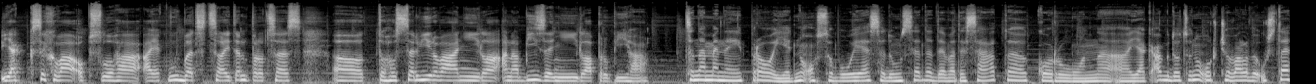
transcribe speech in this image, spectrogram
jak se chová obsluha a jak vůbec celý ten proces toho servírování jídla a nabízení jídla probíhá. Cena menu pro jednu osobu je 790 korun. Jak a kdo cenu určoval? Vy už jste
